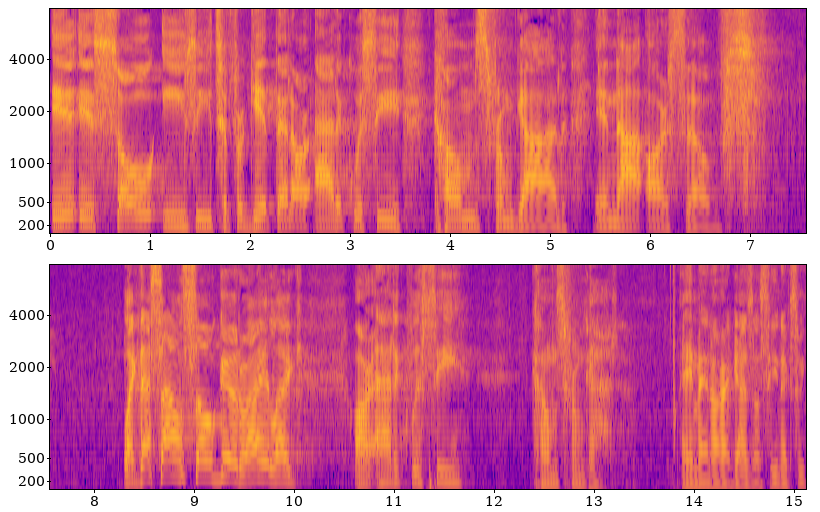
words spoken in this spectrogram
It is so easy to forget that our adequacy comes from God and not ourselves. Like, that sounds so good, right? Like, our adequacy comes from God. Amen. All right, guys, I'll see you next week.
